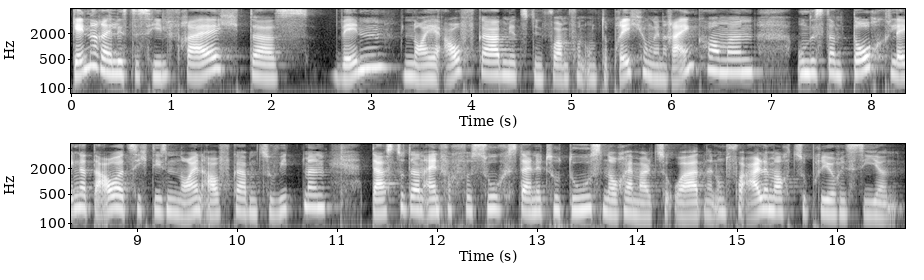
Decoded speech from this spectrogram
Generell ist es hilfreich, dass wenn neue Aufgaben jetzt in Form von Unterbrechungen reinkommen und es dann doch länger dauert, sich diesen neuen Aufgaben zu widmen, dass du dann einfach versuchst, deine To-Dos noch einmal zu ordnen und vor allem auch zu priorisieren.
